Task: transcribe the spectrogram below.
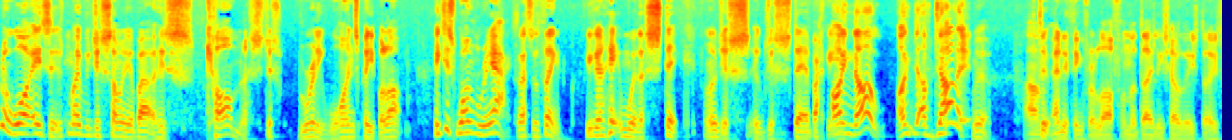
Know what it is. Maybe just something about his calmness. Just really winds people up. He just won't react. That's the thing. You can hit him with a stick. He'll just he'll just stare back at you. I know. I, I've done it. Yeah. Um, Do anything for a laugh on the Daily Show these days.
